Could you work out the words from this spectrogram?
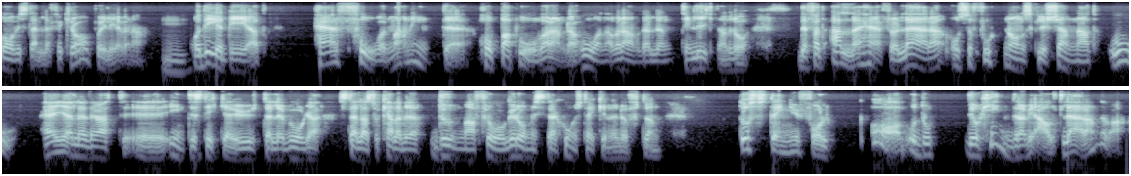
vad vi ställer för krav på eleverna. Mm. Och det är det att här får man inte hoppa på varandra, håna varandra eller någonting liknande då. Därför att alla är här för att lära och så fort någon skulle känna att oh, här gäller det att eh, inte sticka ut eller våga ställa så kallade dumma frågor då, med citationstecken i luften. Då stänger ju folk av och då, då hindrar vi allt lärande. Va?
